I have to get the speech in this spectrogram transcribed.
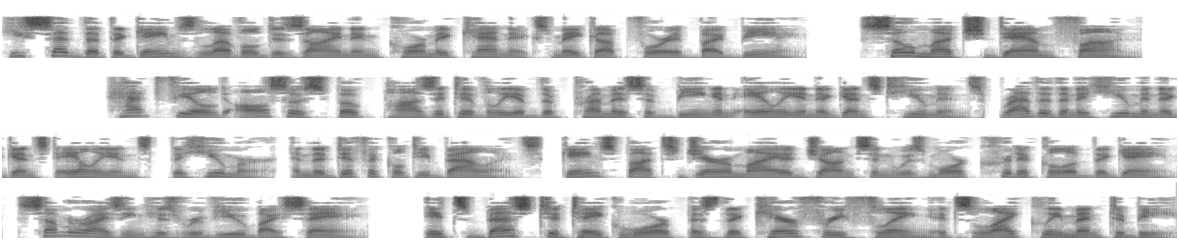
he said that the game's level design and core mechanics make up for it by being so much damn fun. Hatfield also spoke positively of the premise of being an alien against humans, rather than a human against aliens, the humor, and the difficulty balance. GameSpot's Jeremiah Johnson was more critical of the game, summarizing his review by saying, It's best to take Warp as the carefree fling it's likely meant to be,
